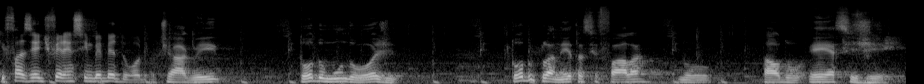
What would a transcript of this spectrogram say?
e fazer a diferença em Bebedouro. Tiago, e todo mundo hoje, todo o planeta se fala no tal do ESG.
